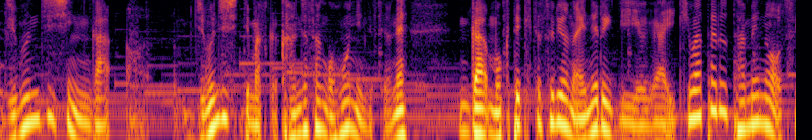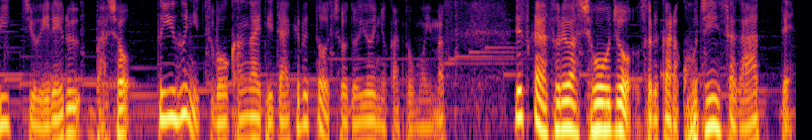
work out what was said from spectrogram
自分自身が自分自身って言いますか患者さんご本人ですよね。が目的とするようなエネルギーが行き渡るためのスイッチを入れる場所というふうにツボを考えていただけるとちょうど良いのかと思います。ですからそれは症状それから個人差があって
